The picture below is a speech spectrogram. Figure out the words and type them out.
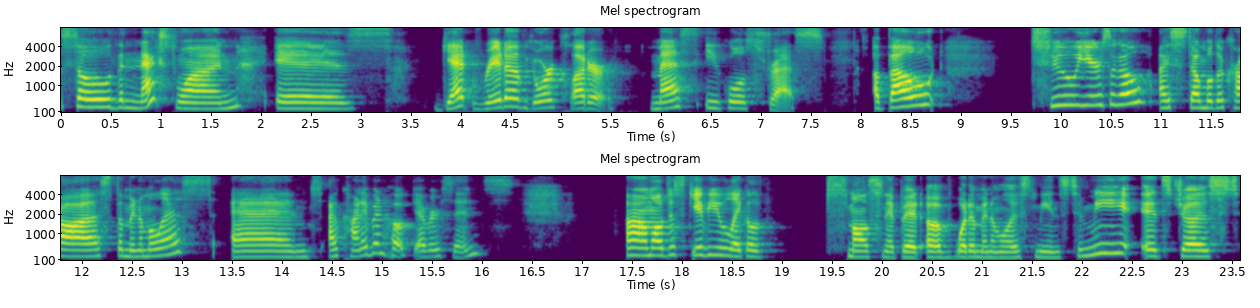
So the next one is get rid of your clutter. Mess equals stress. About two years ago, I stumbled across the minimalist and I've kind of been hooked ever since. Um, I'll just give you like a small snippet of what a minimalist means to me. It's just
